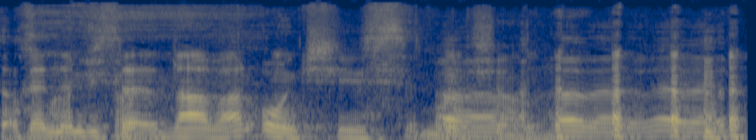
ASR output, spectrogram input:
Dokuz. Benden bir tane daha var, 10 kişiyiz. Maşallah. Evet, evet.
